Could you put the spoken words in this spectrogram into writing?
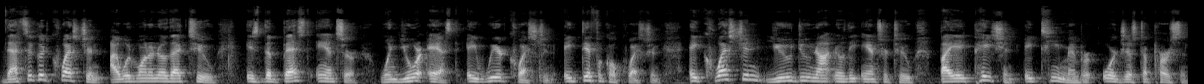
That's a good question. I would want to know that too is the best answer when you're asked a weird question, a difficult question, a question you do not know the answer to by a patient, a team member, or just a person.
